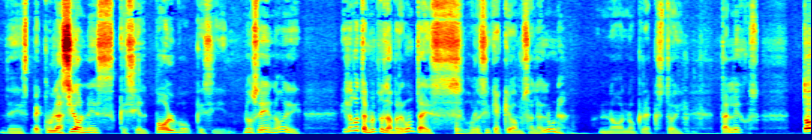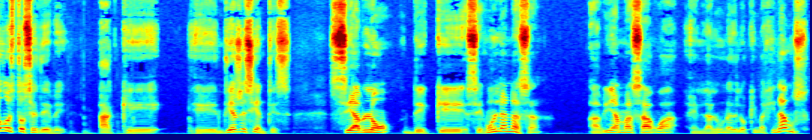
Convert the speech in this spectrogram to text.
de, especulaciones, que si el polvo, que si, no sé, ¿no? Luego también pues la pregunta es, ahora sí que a qué vamos a la luna. No, no creo que estoy tan lejos. Todo esto se debe a que en días recientes se habló de que según la NASA había más agua en la luna de lo que imaginamos.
